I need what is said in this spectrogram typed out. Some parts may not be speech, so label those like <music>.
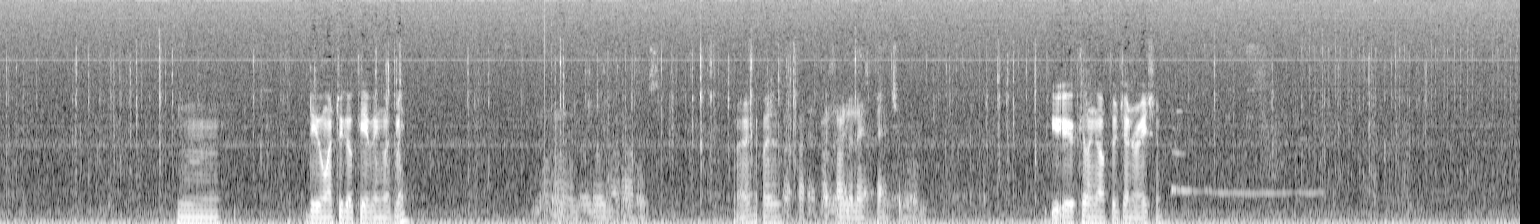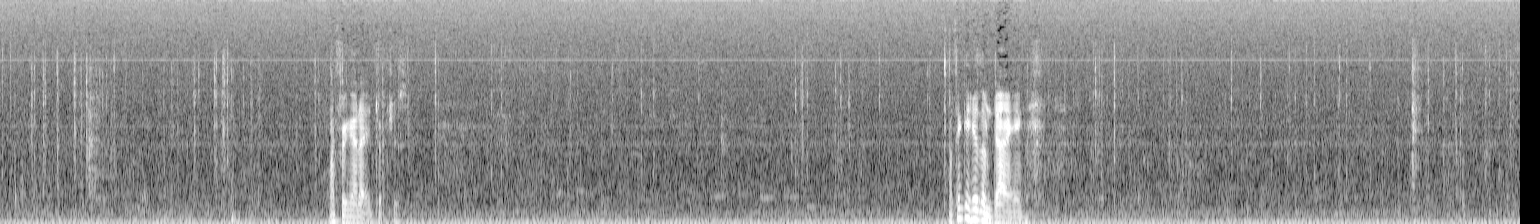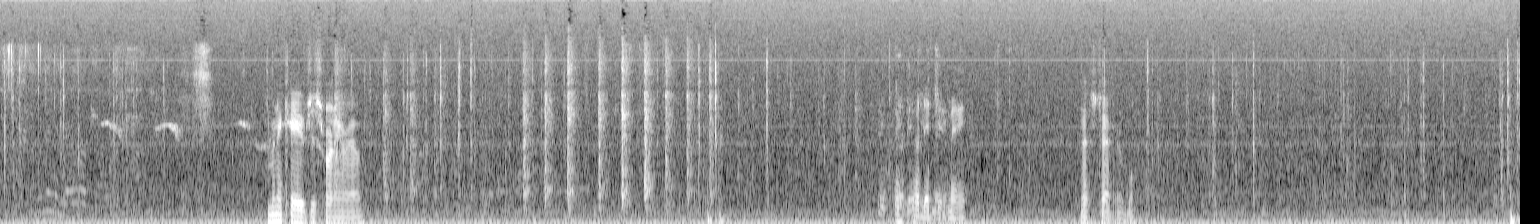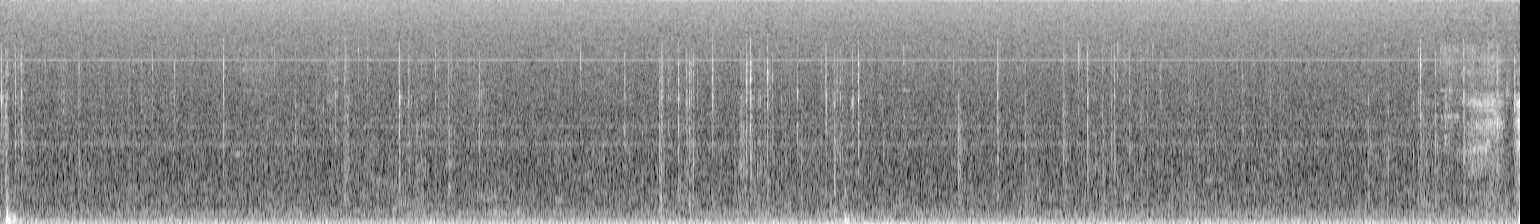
Hmm. Do you want to go caving with me? Alright. I, I, I found a nice patch of them. You- You're killing off their generation. I forgot I had torches. I think I hear them dying. <laughs> I'm in a cave just running around. I killed a Jimmy. That's terrible.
